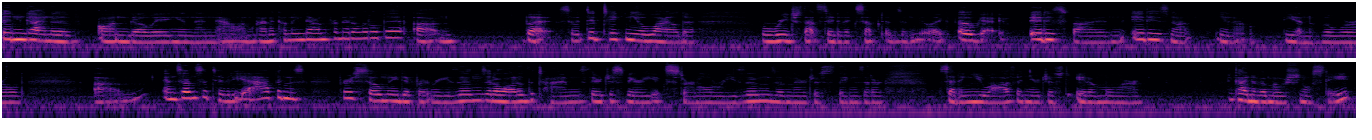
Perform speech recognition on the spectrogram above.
been kind of ongoing and then now I'm kind of coming down from it a little bit. Um, but so it did take me a while to reach that state of acceptance and be like, okay, it is fine. It is not, you know, the end of the world. Um, and sensitivity, it happens for so many different reasons, and a lot of the times they're just very external reasons, and they're just things that are setting you off, and you're just in a more kind of emotional state.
